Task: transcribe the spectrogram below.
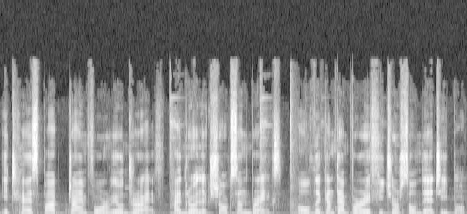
It has part-time 4-wheel drive, hydraulic shocks and brakes, all the contemporary features of that epoch.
